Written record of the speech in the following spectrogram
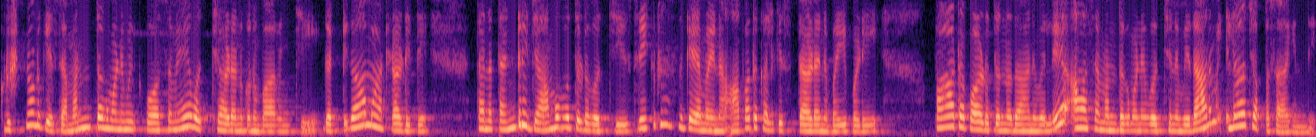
కృష్ణుడికి శమంతకమణి కోసమే వచ్చాడనుకుని భావించి గట్టిగా మాట్లాడితే తన తండ్రి జామవతుడు వచ్చి శ్రీకృష్ణునికి ఏమైనా ఆపద కలిగిస్తాడని భయపడి పాట పాడుతున్న దానివల్లే ఆ శమంతకమణి వచ్చిన విధానం ఇలా చెప్పసాగింది.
